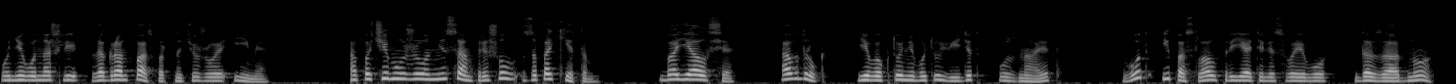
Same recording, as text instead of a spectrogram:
У него нашли загранпаспорт на чужое имя. «А почему же он не сам пришел за пакетом?» «Боялся. А вдруг его кто-нибудь увидит, узнает. Вот и послал приятеля своего, да заодно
